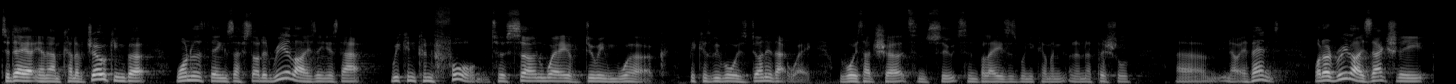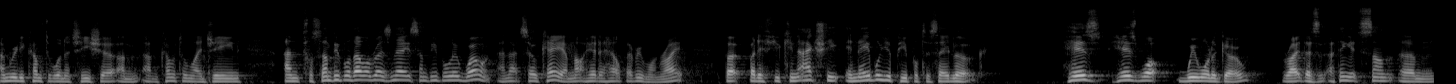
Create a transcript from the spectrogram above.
today, and I'm kind of joking, but one of the things I've started realizing is that we can conform to a certain way of doing work because we've always done it that way. We've always had shirts and suits and blazers when you come in, in an official um, you know, event. What I've realized actually, I'm really comfortable in a t-shirt, I'm, I'm comfortable in my jean, and for some people that will resonate, some people it won't, and that's okay. I'm not here to help everyone, right? But, but if you can actually enable your people to say, look, here's, here's what we want to go, right? There's, I think it's Saint, um,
